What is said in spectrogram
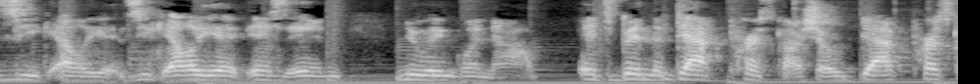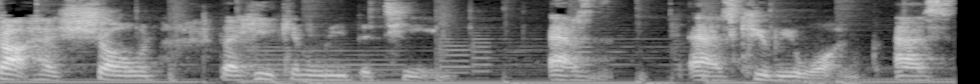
Zeke Elliott. Zeke Elliott is in New England now. It's been the Dak Prescott show. Dak Prescott has shown that he can lead the team as as QB one, as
